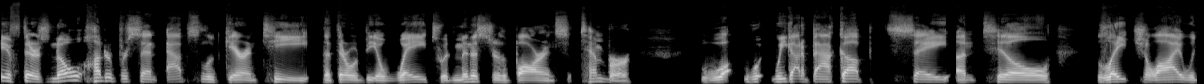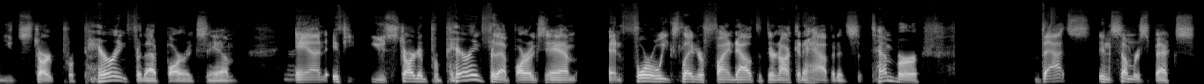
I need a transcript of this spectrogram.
if there's no 100% absolute guarantee that there would be a way to administer the bar in September, what, we got to back up, say, until late July when you'd start preparing for that bar exam. And if you started preparing for that bar exam and four weeks later find out that they're not going to have it in September, that's in some respects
